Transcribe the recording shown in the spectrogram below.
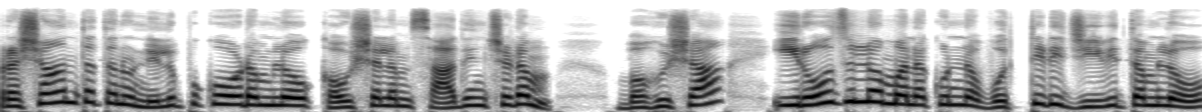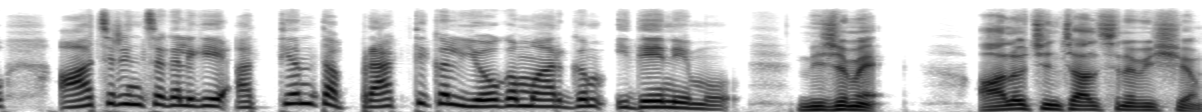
ప్రశాంతతను నిలుపుకోవడంలో కౌశలం సాధించడం బహుశా ఈ రోజుల్లో మనకున్న ఒత్తిడి జీవితంలో ఆచరించగలిగే అత్యంత ప్రాక్టికల్ యోగ మార్గం ఇదేనేమో. నిజమే. ఆలోచించాల్సిన విషయం.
